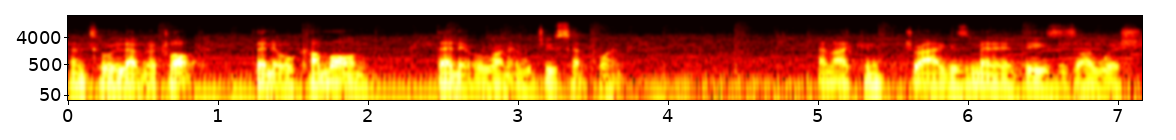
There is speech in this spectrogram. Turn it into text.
until 11 o'clock, then it will come on, then it will run at reduced set point. And I can drag as many of these as I wish,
